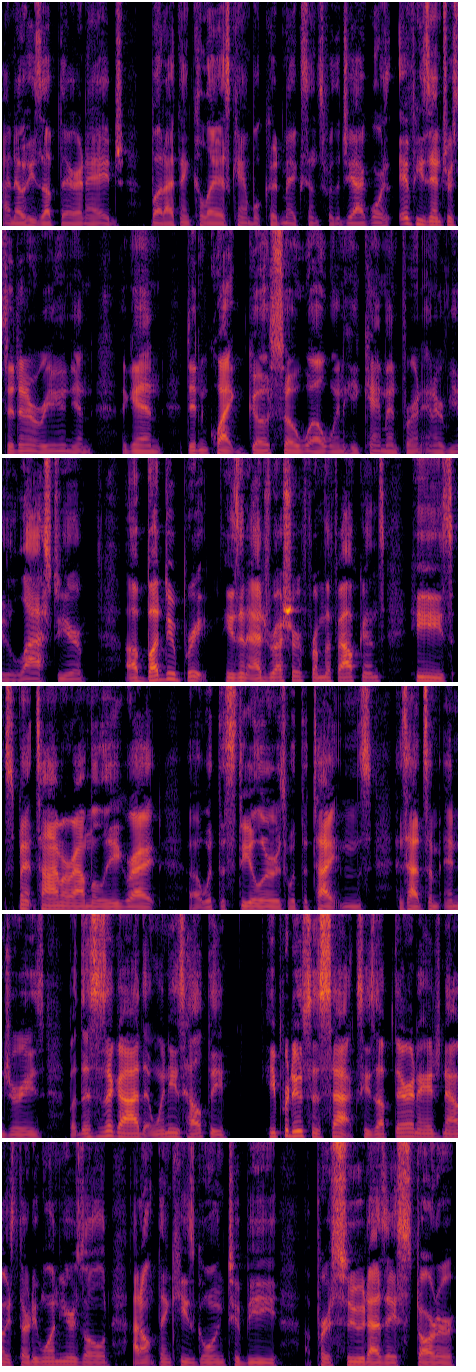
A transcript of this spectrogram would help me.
I know he's up there in age, but I think Calais Campbell could make sense for the Jaguars if he's interested in a reunion. Again, didn't quite go so well when he came in for an interview last year. Uh, Bud Dupree, he's an edge rusher from the Falcons. He's spent time around the league, right? Uh, with the Steelers, with the Titans, has had some injuries, but this is a guy that when he's healthy, he produces sacks. He's up there in age now. He's 31 years old. I don't think he's going to be pursued as a starter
